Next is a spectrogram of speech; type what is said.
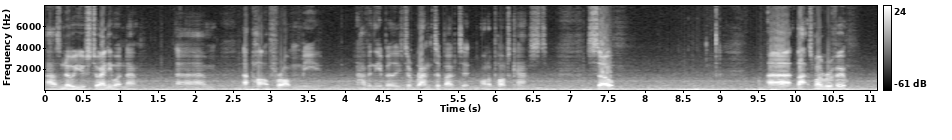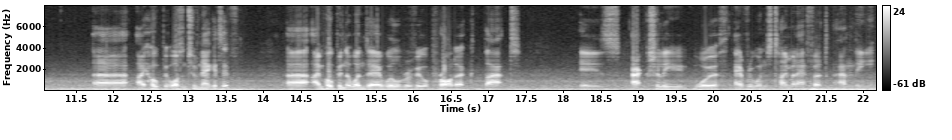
has no use to anyone now, um, apart from me having the ability to rant about it on a podcast. So, uh, that's my review. Uh, I hope it wasn't too negative. Uh, I'm hoping that one day I will review a product that is actually worth everyone's time and effort and the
